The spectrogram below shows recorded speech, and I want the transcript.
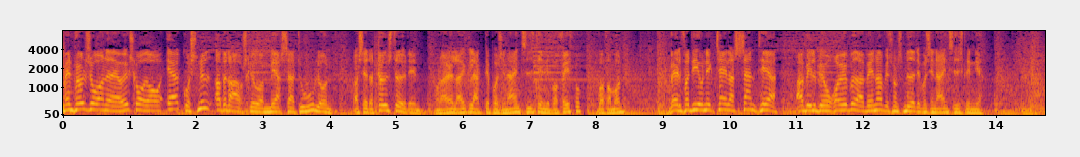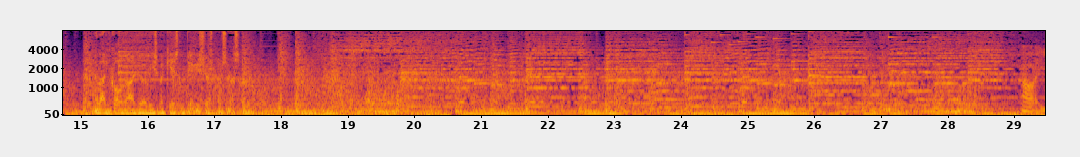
Men pølsehornet er jo ikke skåret over, ergo snyd og bedrag, skriver Mersa Duelund, og sætter dødstødet ind. Hun har heller ikke lagt det på sin egen tidslinje på Facebook. Hvorfor mund? Vel, fordi hun ikke taler sandt her, og ville blive røbet af venner, hvis hun smider det på sin egen tidslinje. Det var den korte radioavis med Kirsten Bække Sjøsmøs. Og i...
